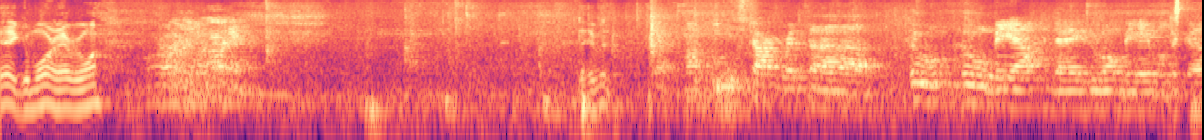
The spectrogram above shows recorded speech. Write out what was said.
Hey, good morning, everyone. Good morning. David? Can you start with uh, who who will be out today, who won't be able to go?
